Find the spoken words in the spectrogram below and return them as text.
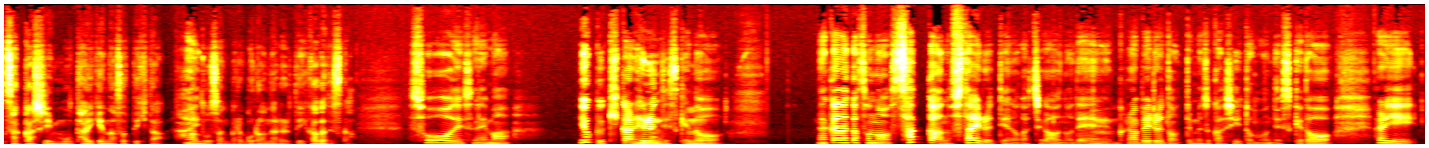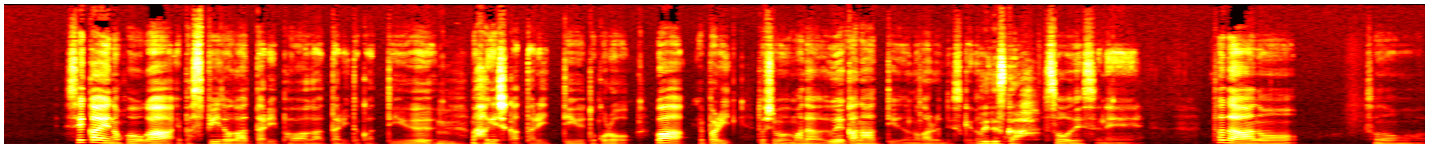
サッカーシーンも体験なさってきたはい安藤さんからご覧になられていかがですか、そうですね。まあよく聞かれるんですけど、なかなかそのサッカーのスタイルっていうのが違うので、うん。比べるのって難しいと思うんですけどやはり世界の方がやっぱスピードがあったりパワーがあったりとかっていう、うん。まあ、激しかったりっていうところはやっぱりどうしてもまだ上かなっていうのがあるんですけど。上ですか。そうですね。ただあのその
